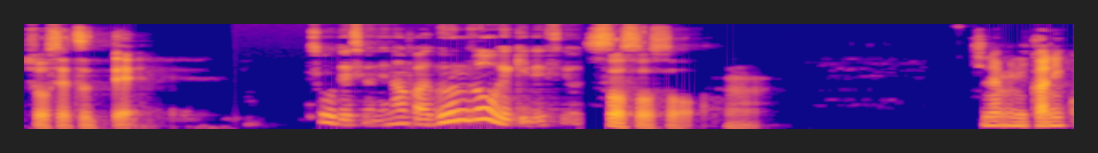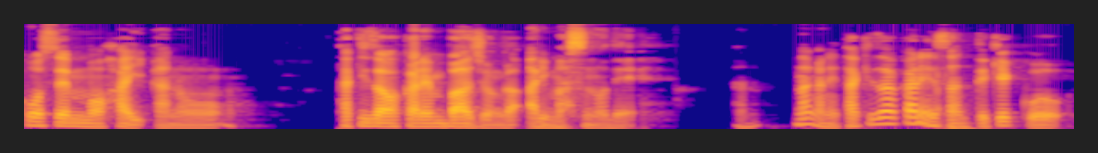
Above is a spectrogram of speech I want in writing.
小説って。そうですよね。なんか群像劇ですよ。そうそうそう。うん、ちなみにカニ光線も、はい、あの、滝沢カレンバージョンがありますので、なんかね、滝沢カレンさんって結構、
